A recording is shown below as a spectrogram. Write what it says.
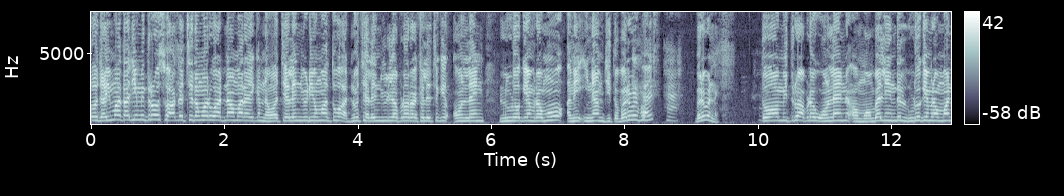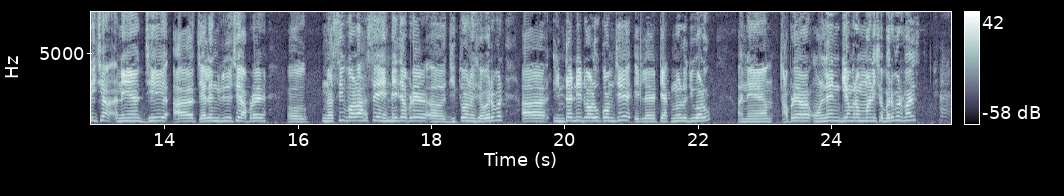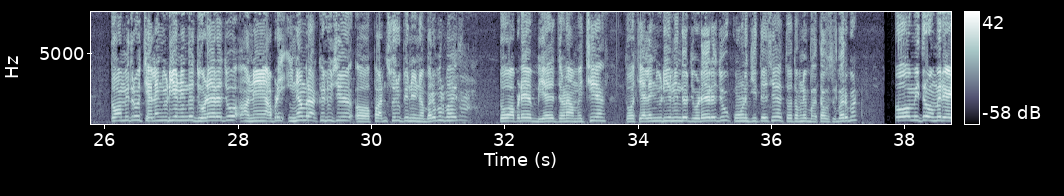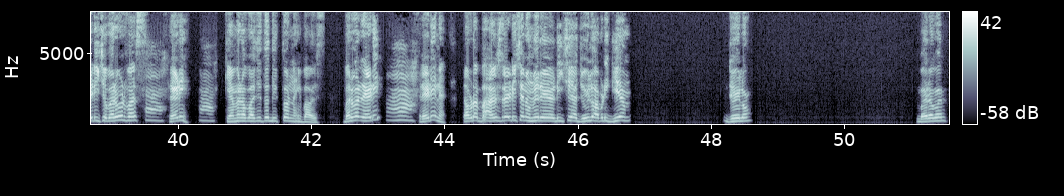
તો જય માતાજી મિત્રો સ્વાગત છે તમારું આજના અમારા એક નવા ચેલેન્જ વિડીયોમાં. તો આજનો ચેલેન્જ વીડિયો આપણો રાખેલો છે કે ઓનલાઈન લૂડો ગેમ રમો અને ઇનામ જીતો. બરાબર ભાઈ? બરાબર ને? તો મિત્રો આપણે ઓનલાઈન મોબાઈલની અંદર લૂડો ગેમ રમવાની છે અને જે આ ચેલેન્જ વીડિયો છે આપણે નસીબવાળા હશે એને જ આપણે જીતવાનું છે. બરાબર? આ ઇન્ટરનેટવાળું કોમ છે એટલે ટેકનોલોજીવાળું અને આપણે ઓનલાઈન ગેમ રમવાની છે. બરાબર ભાઈ? તો મિત્રો ચેલેન્જ વિડીયોની અંદર જોડાયા રહેજો અને આપણે ઇનામ રાખેલું છે પાંચસો રૂપિયાનું ઇનામ. બરાબર ભાઈ? તો આપણે બે જણા અમે છીએ. તો ચેલેન્જ વિડીયોની અંદર જોડાયા રહેજો. કોણ જીતે છે તો તમને બતાવશું. બરાબર? તો મિત્રો અમે રેડી છે. બરાબર બસ રેડી કેમેરા બાજુ તો દીખતો જ નહીં ભાવેશ. બરાબર? રેડી હા. રેડી ને? તો આપણે ભાવેશ રેડી છે ને અમે રેડી છે. આ જોઈ લો આપણી ગેમ જોઈ લો. બરાબર?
